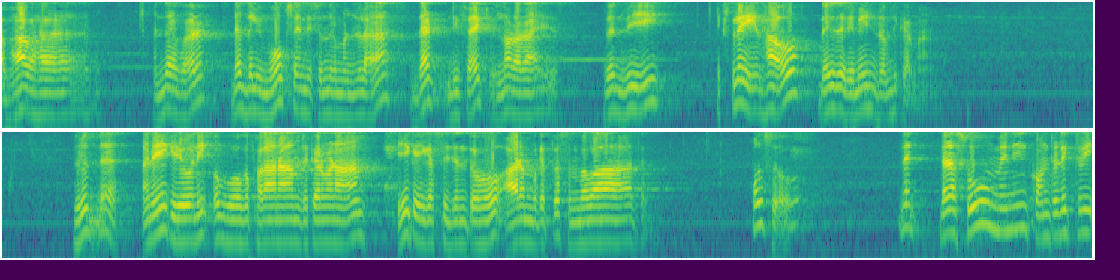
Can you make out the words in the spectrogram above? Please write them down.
अभाव And therefore, that there will be moksha in the Chandramandala, that defect will not arise when we explain how there is a remainder of the karma. विरुद्ध अनेक योनि उपभोग फलानाम च कर्मणाम एक एक जंतु हो आरंभकत्व संभवात also there are so many contradictory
